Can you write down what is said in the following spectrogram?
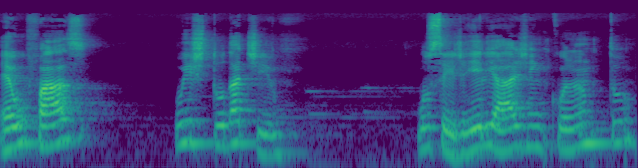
é o faz o estudo ativo. Ou seja, ele age enquanto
